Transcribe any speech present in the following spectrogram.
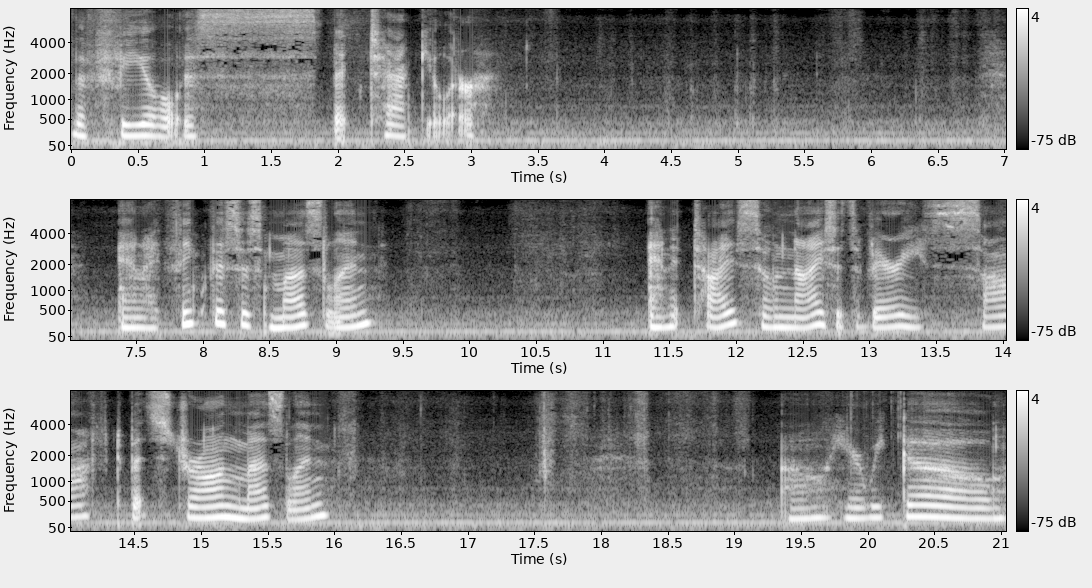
The feel is spectacular. And I think this is muslin. And it ties so nice. It's a very soft but strong muslin. Oh, here we go.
